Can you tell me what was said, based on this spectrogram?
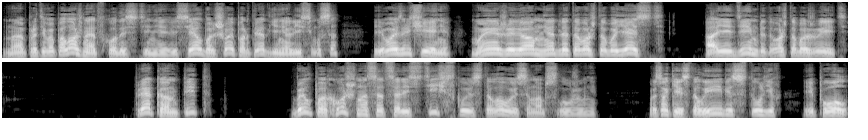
На противоположной от входа стене висел большой портрет гениалиссимуса, его изречение «Мы живем не для того, чтобы есть, а едим для того, чтобы жить». Прекомпит был похож на социалистическую столовую самообслуживание. Высокие столы без стульев и пол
